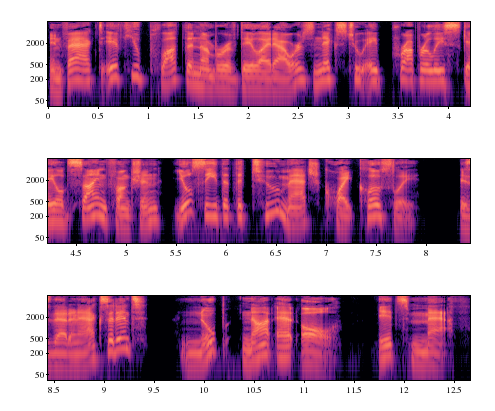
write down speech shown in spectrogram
In fact, if you plot the number of daylight hours next to a properly scaled sine function, you'll see that the two match quite closely. Is that an accident? Nope, not at all. It's math.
